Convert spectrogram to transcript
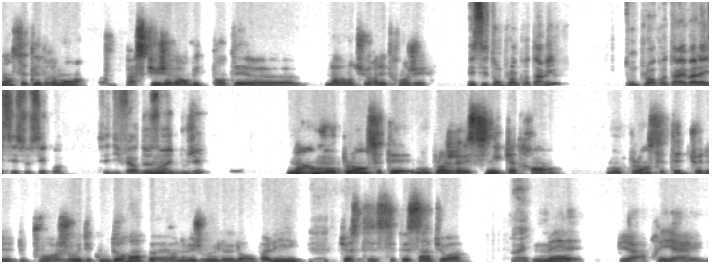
non, c'était vraiment parce que j'avais envie de tenter euh, l'aventure à l'étranger. Mais c'est ton plan quand tu arrives Ton plan quand tu arrives à la SSE, c'est quoi? C'est d'y faire deux ans et de bouger? Non, mon plan, c'était mon plan, j'avais signé quatre ans. Mon plan, c'était de, de, pouvoir jouer des Coupes d'Europe. On avait joué l'Europa League. Tu vois, c'était ça, tu vois. Mais puis après, il y a, tu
